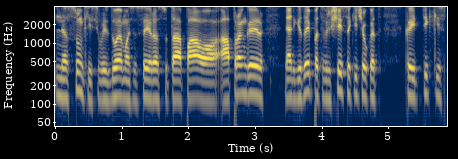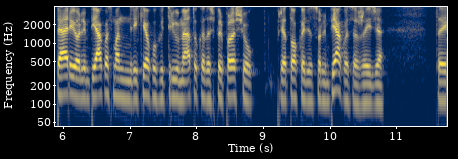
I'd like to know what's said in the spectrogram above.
nesunkiai įsivaizduojamas jisai yra su tą PAO apranga ir netgi taip atvirkščiai sakyčiau, kad kai tik jis perėjo Olimpijakos, man reikėjo kokių trijų metų, kad aš priprašiau prie to, kad jis Olimpijakose žaidžia. Tai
